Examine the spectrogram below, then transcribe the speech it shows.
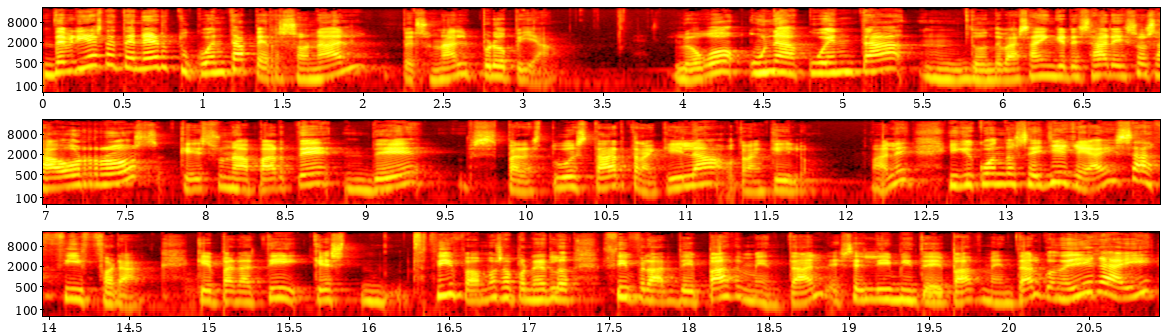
deberías de tener tu cuenta personal, personal propia. Luego una cuenta mm, donde vas a ingresar esos ahorros, que es una parte de para tú estar tranquila o tranquilo. ¿Vale? Y que cuando se llegue a esa cifra, que para ti, que es cifra, vamos a ponerlo cifra de paz mental, ese límite de paz mental, cuando llegue ahí,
